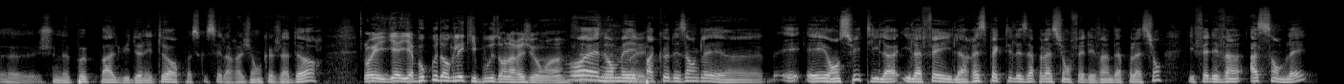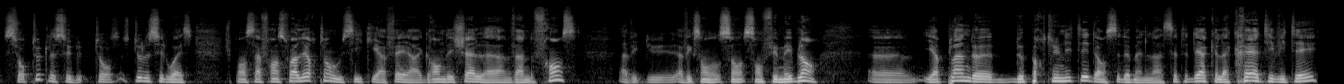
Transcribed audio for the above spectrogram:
Euh, je ne peux pas lui donner tort parce que c'est la région que j'adore. Oui, il y, y, a beaucoup d'Anglais qui poussent dans la région. Hein. Ouais, non, mais pas que des Anglais. Hein. Et, et, ensuite, il a, il a fait, il a respecté les appellations, fait des vins d'appellation. Il fait des vins assemblés sur tout le sud, tout le sud-ouest. Je pense à François Lurton aussi, qui a fait à grande échelle un vin de France avec du, avec son, son, son fumé blanc. Euh, il y a plein d'opportunités dans ce domaine-là. C'est-à-dire que la créativité,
